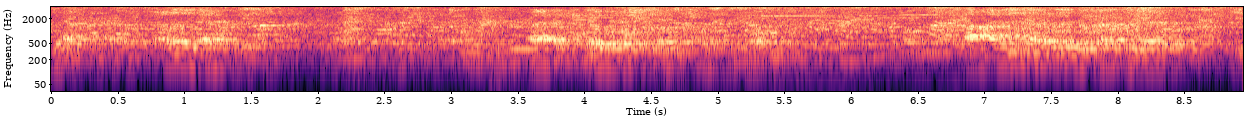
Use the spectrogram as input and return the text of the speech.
Yeah. I. Alright, so let's, uh, I just have a little request. If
